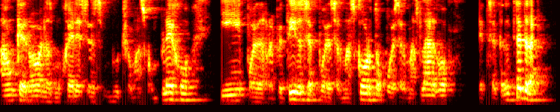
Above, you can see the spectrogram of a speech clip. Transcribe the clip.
aunque de nuevo en las mujeres es mucho más complejo y puede repetirse, puede ser más corto, puede ser más largo, etcétera, etcétera.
